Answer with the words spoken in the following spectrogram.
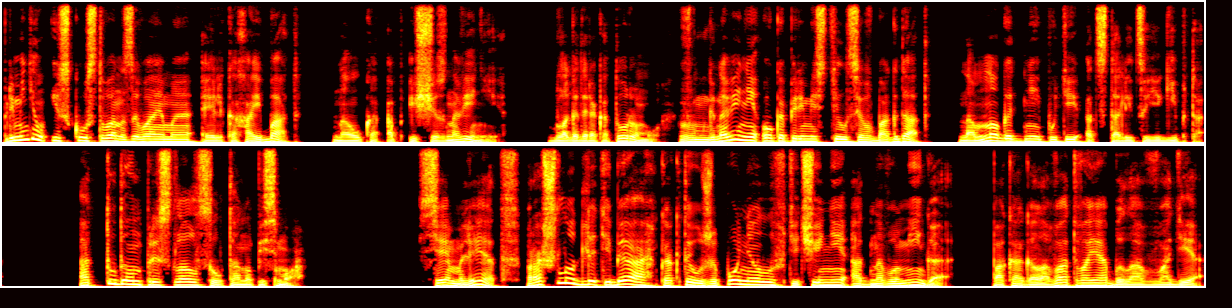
применил искусство, называемое Эль-Кахайбат, наука об исчезновении, благодаря которому в мгновение ока переместился в Багдад на много дней пути от столицы Египта. Оттуда он прислал султану письмо. «Семь лет прошло для тебя, как ты уже понял, в течение одного мига, пока голова твоя была в воде,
